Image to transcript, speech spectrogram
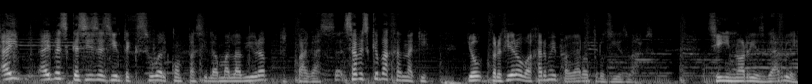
hay, hay veces que sí se siente que sube el compás y la mala vibra, pues pagas. ¿Sabes qué bajan aquí? Yo prefiero bajarme y pagar otros 10 baros. Sí, y no arriesgarle,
